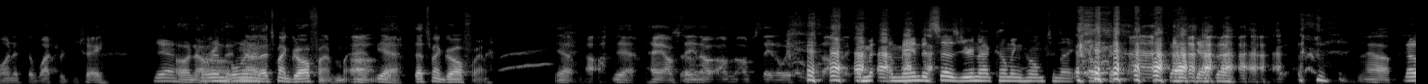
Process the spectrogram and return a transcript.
Want us to watch what you say. Yeah. Oh no, Corinne th- Boyner. no, that's my girlfriend. M- and Oh. yeah, that's my girlfriend. Yeah, Oh. yeah. Hey, I'm So- staying. I'm, I'm staying away from this topic. Am- Amanda says you're not coming home tonight. Okay. got no, No,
